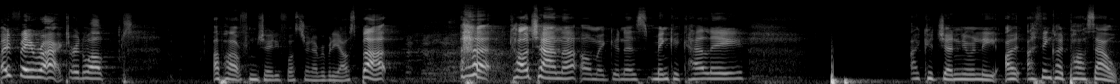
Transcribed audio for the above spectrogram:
My favorite actor in the world. Apart from Jodie Foster and everybody else. But Carl Chandler, oh my goodness. Minka Kelly. I could genuinely I, I think I'd pass out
